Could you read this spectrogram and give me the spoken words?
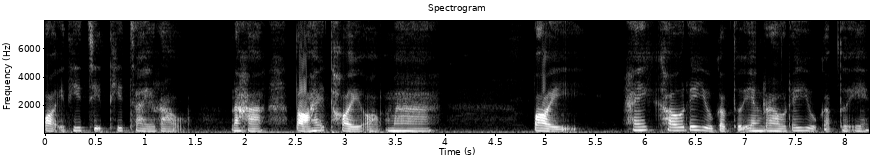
ปล่อยที่จิตที่ใจเรานะคะ ต่อให้ถอยออกมา ปล่อยให้เขาได้อยู่กับตัวเองเราได้อยู่กับตัวเอง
